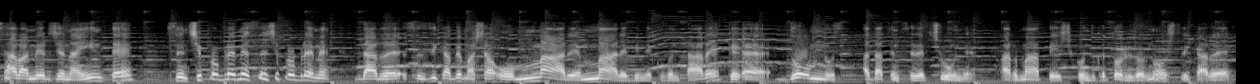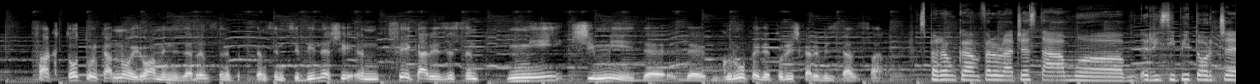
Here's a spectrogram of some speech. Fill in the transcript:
țara merge înainte, sunt și probleme, sunt și probleme, dar uh, să zic că avem așa o mare, mare binecuvântare că Domnul a dat înțelepciune armatei și conducătorilor noștri care fac totul ca noi, oamenii de rând, să ne putem simți bine și în fiecare zi sunt mii și mii de, de grupe de turiști care vizitează țara. Sperăm că în felul acesta am uh, risipit orice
